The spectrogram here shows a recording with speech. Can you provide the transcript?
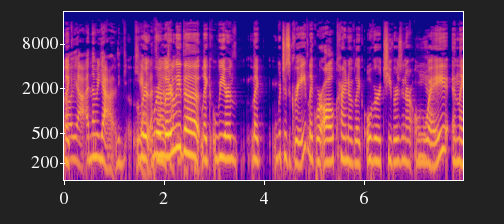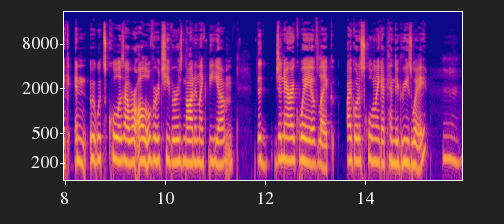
Like oh yeah, and then yeah, yeah we're we're literally the like we are like which is great. Like we're all kind of like overachievers in our own Yeah. way, and like and what's cool is that we're all overachievers, not in like the um the generic way of like I go to school and I get ten degrees way. Mm.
